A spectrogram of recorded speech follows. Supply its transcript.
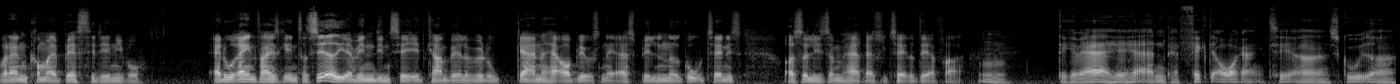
Hvordan kommer jeg bedst til det niveau? Er du rent faktisk interesseret i at vinde din C1-kampe, eller vil du gerne have oplevelsen af at spille noget god tennis, og så ligesom have resultatet derfra? Det kan være, at her er den perfekte overgang til at skulle ud og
